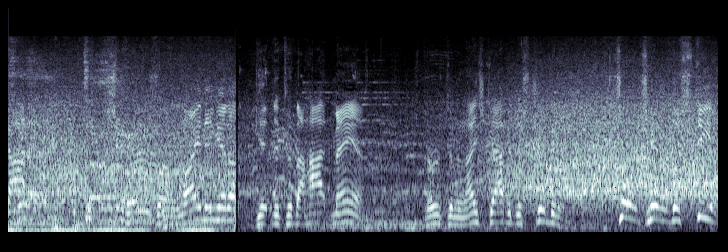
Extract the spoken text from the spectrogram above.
Got it. Spurs are lighting it up. Getting it to the hot man. Spurs did a nice job of distributing. George Hill, the steal.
